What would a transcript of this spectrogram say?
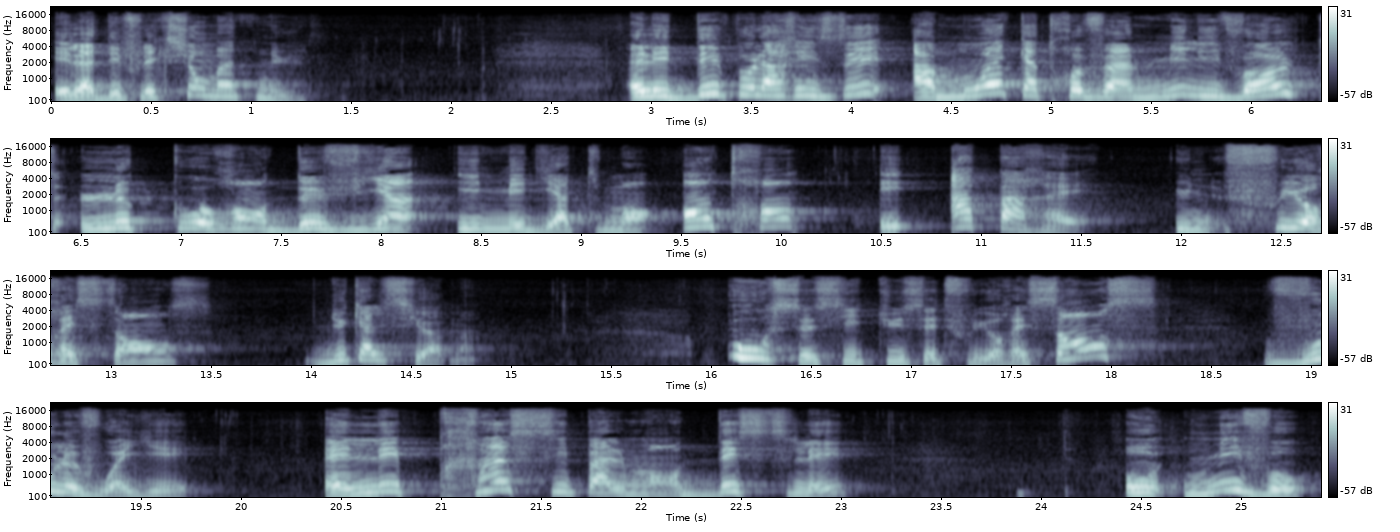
et la déflexion maintenue. Elle est dépolarisée à moins 80 millivolts. Le courant devient immédiatement entrant et apparaît une fluorescence du calcium. Où se situe cette fluorescence? Vous le voyez, elle est principalement décelée au niveau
